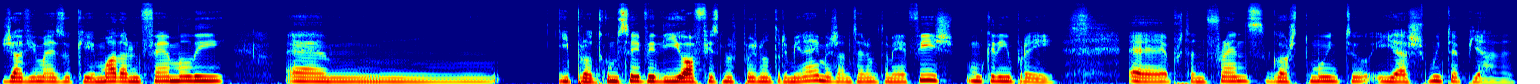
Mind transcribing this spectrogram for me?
já vi mais o quê? Modern Family. Um, e pronto, comecei a ver The Office, mas depois não terminei, mas já me disseram que também é fixe, um bocadinho por aí. Uh, portanto, Friends, gosto muito e acho muita piada.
